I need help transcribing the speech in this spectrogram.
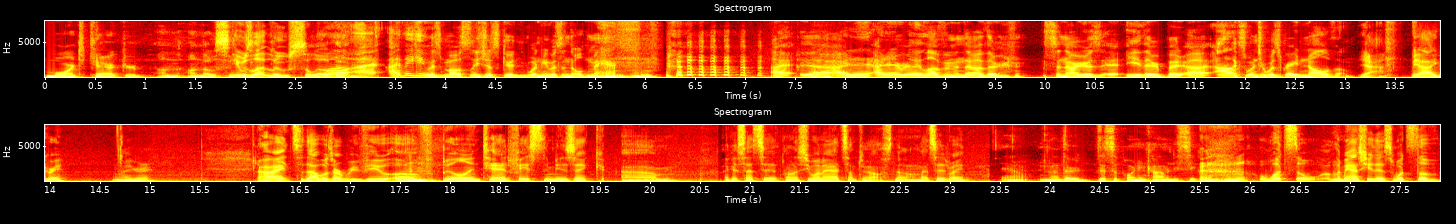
more into character on on those scenes. He was let loose a little Well, bit. I, I think he was mostly just good when he was an old man. I yeah, I didn't I didn't really love him in the other scenarios either, but uh, Alex Winter was great in all of them. yeah. yeah, I agree. I agree. All right, so that was our review of Bill and Ted Face the Music. Um, I guess that's it. Unless you want to add something else. No, that's it, right? Yeah, another disappointing comedy sequel. What's the? Let me ask you this: What's the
